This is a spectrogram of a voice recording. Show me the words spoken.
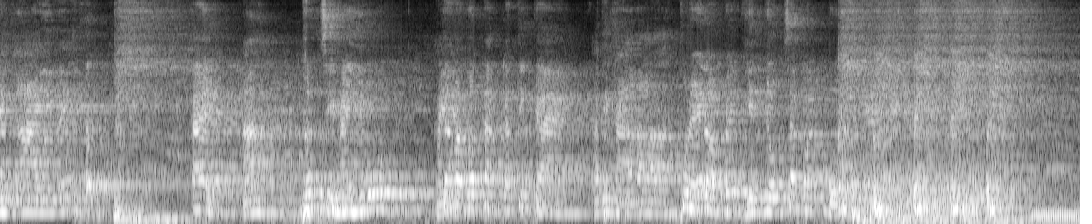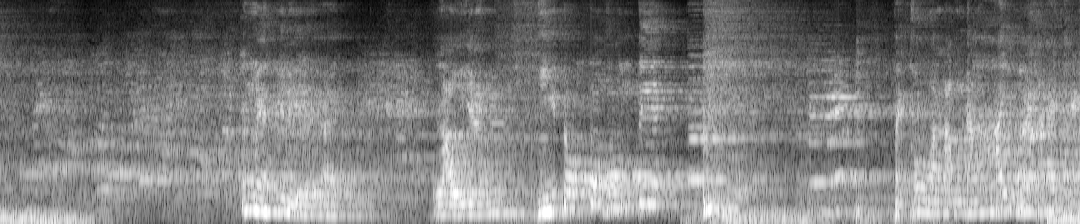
ยังอายไหมไอ้ฮะเพิ่นสิให้อยูให้แต่ว่าเพิ่นตั้งกติกาอธิษฐานว่าผู้ใดหลอกไม่ผิดยกสักวันบุญต้องแมนนี่หรือไอ้เรายังหีตกก็หงเตี้ยแต่ก็ว่าลำได้ไม่ได้แข่ง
